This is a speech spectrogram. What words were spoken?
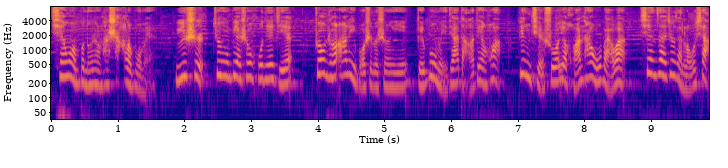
千万不能让他杀了步美。于是就用变身蝴蝶结装成阿笠博士的声音给步美家打了电话，并且说要还他五百万，现在就在楼下。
